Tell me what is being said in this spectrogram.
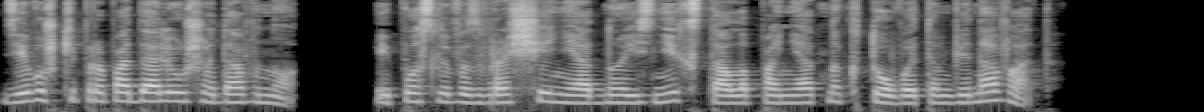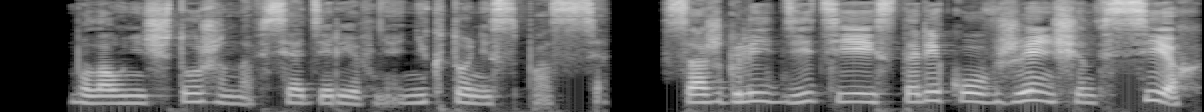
Девушки пропадали уже давно, и после возвращения одной из них стало понятно, кто в этом виноват. Была уничтожена вся деревня, никто не спасся. Сожгли детей, стариков, женщин, всех.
